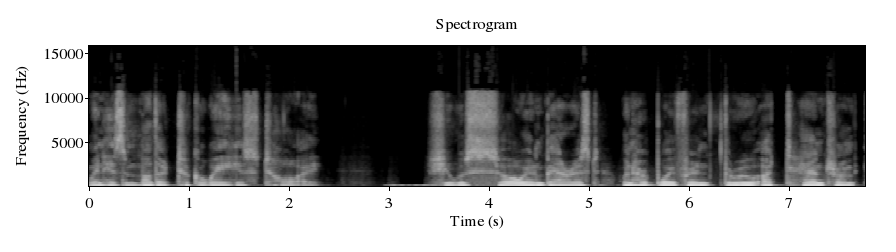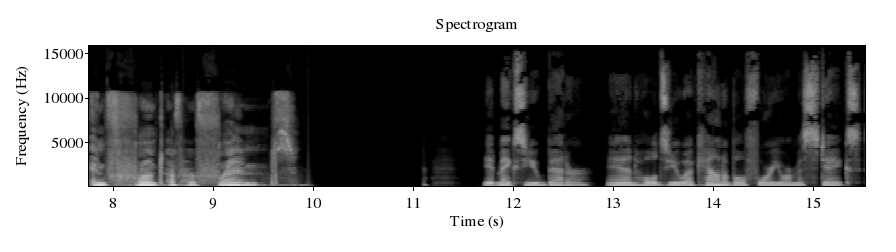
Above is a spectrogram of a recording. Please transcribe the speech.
when his mother took away his toy. She was so embarrassed when her boyfriend threw a tantrum in front of her friends. It makes you better and holds you accountable for your mistakes.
